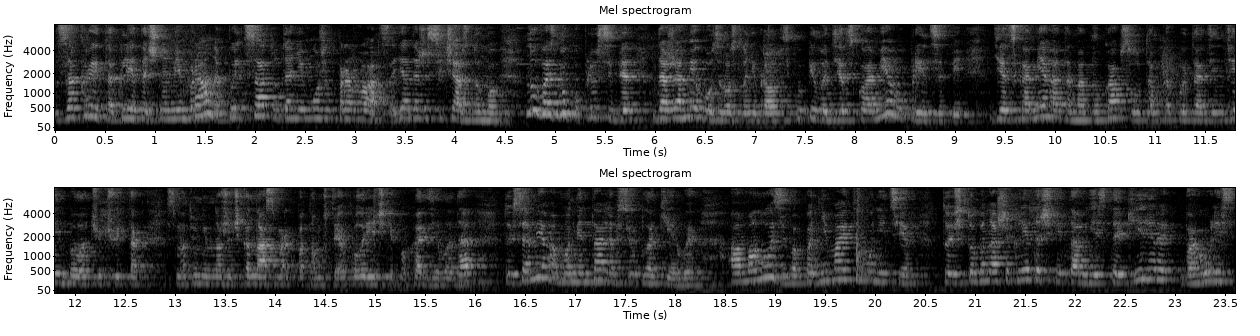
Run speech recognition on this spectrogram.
закрыта клеточная мембрана, пыльца туда не может прорваться. Я даже сейчас думаю, ну возьму, куплю себе, даже омегу взрослую не брала, купила детскую омегу, в принципе, детская омега, там одну капсулу, там какой-то один день было чуть-чуть так, смотрю, немножечко насморк, потому что я около речки походила, да, то есть омега моментально все блокирует. А молозиво поднимает иммунитет, то есть чтобы наши клеточки, там есть Т-киллеры, боролись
